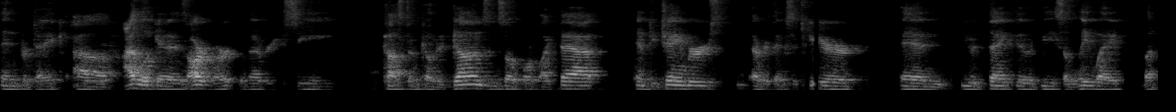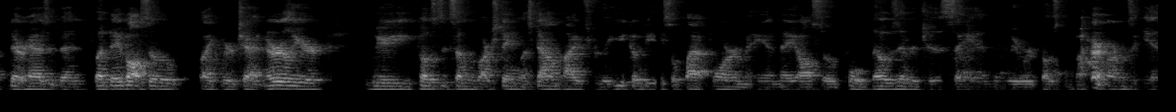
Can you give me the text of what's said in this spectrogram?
in partake. Uh, I look at it as artwork whenever you see custom coated guns and so forth like that, empty chambers, everything secure. And you would think there would be some leeway, but there hasn't been. But they've also, like we were chatting earlier, we posted some of our stainless downpipes for the EcoDiesel platform, and they also pulled those images saying we were posting firearms again.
